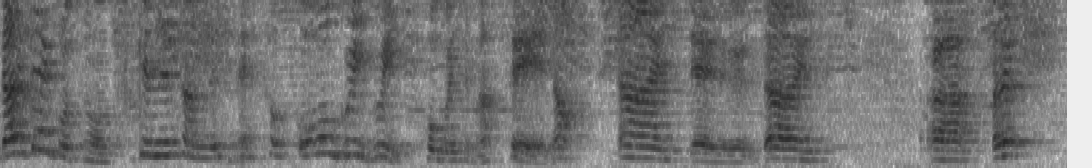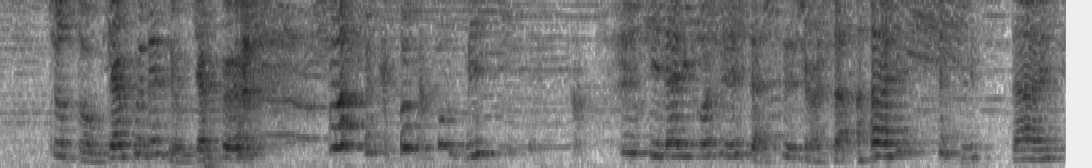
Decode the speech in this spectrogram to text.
大腿骨の付け根さんですね。そこをぐいぐいほぐします。せーの。愛してる。大好き。ああれ？ちょっと逆ですよ。逆。ここ右左腰でした。失礼しました。愛してる。大好き。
